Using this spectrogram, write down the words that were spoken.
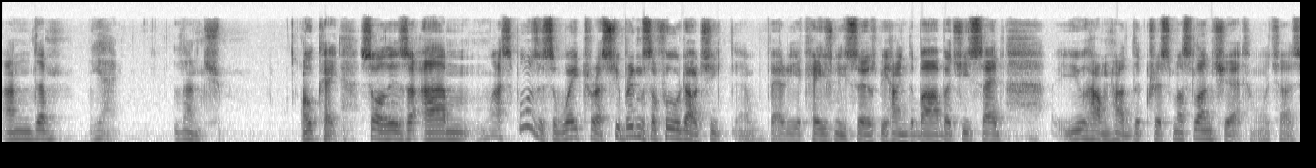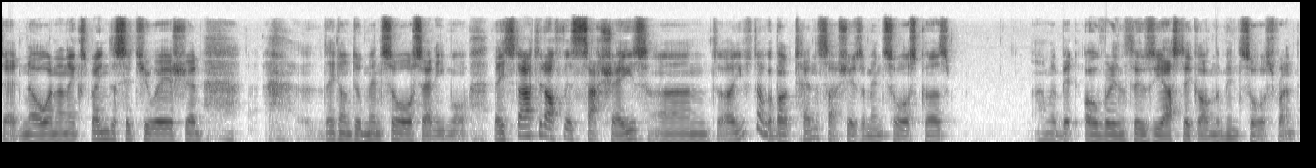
And um, yeah lunch Okay, so there's, um, I suppose it's a waitress. She brings the food out. She uh, very occasionally serves behind the bar, but she said, You haven't had the Christmas lunch yet, which I said no. And then I explained the situation. They don't do mint sauce anymore. They started off with sachets, and I used to have about 10 sachets of mint sauce because I'm a bit over enthusiastic on the mint sauce front.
